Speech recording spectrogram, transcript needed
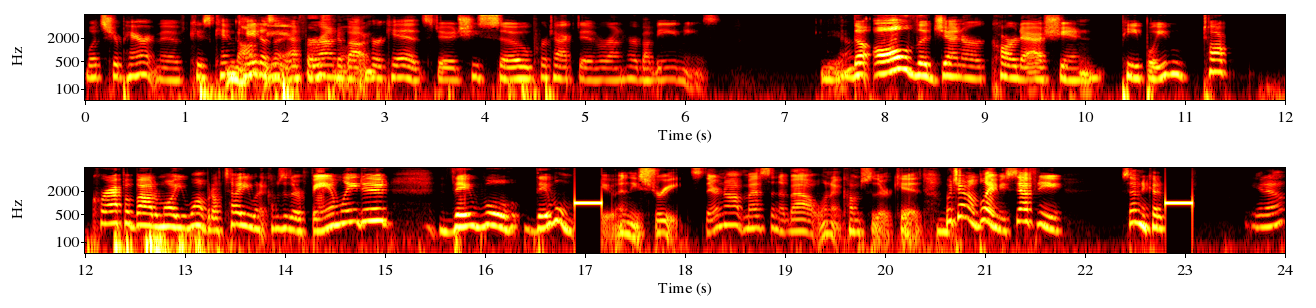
What's your parent move? Because Kim Not K doesn't me, f around about her kids, dude. She's so protective around her babies. Yeah. The all the Jenner Kardashian people, you can talk crap about them all you want, but I'll tell you, when it comes to their family, dude, they will they will you in these streets. They're not messing about when it comes to their kids, mm. which I don't blame you. Stephanie, Stephanie could have, you know,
